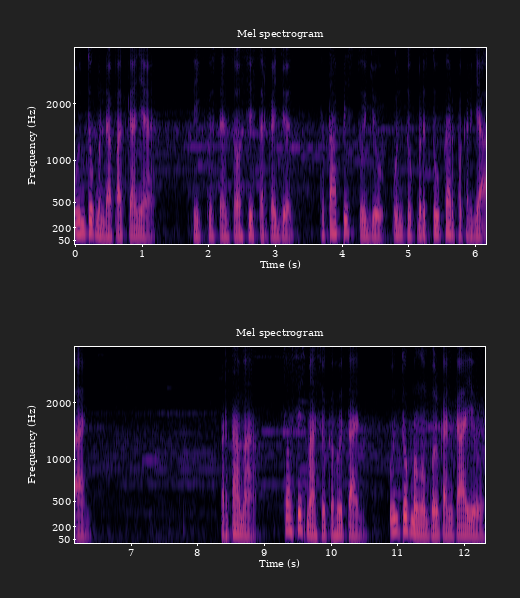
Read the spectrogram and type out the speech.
untuk mendapatkannya. Tikus dan sosis terkejut, tetapi setuju untuk bertukar pekerjaan. Pertama, sosis masuk ke hutan untuk mengumpulkan kayu,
